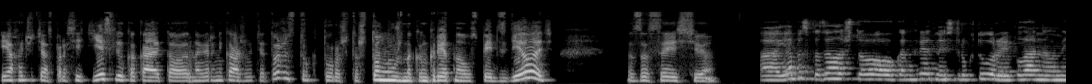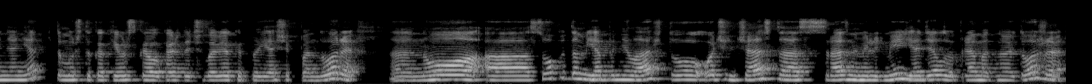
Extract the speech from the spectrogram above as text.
Я хочу тебя спросить, есть ли какая-то, наверняка же у тебя тоже структура, что что нужно конкретно успеть сделать за сессию? А, я бы сказала, что конкретной структуры и плана у меня нет, потому что, как я уже сказала, каждый человек — это ящик Пандоры, но а, с опытом я поняла, что очень часто с разными людьми я делаю прямо одно и то же,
